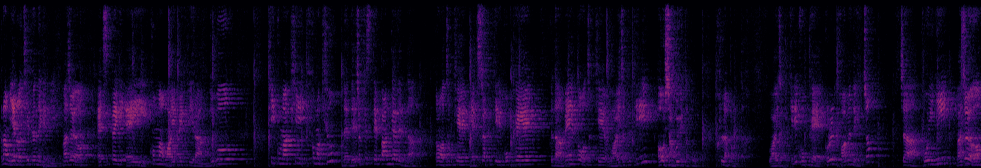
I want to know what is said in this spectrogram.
그럼 얘는 어떻게 표현되겠니? 맞아요. x 빼기 a, y 빼기 b랑 누구? p, p, p, q? 네, 내적했을 때 빵돼야 된다. 그럼 어떻게 x 좌표끼리 곱해? 그 다음에 또 어떻게 y 좌표끼리? 어우 씨 안 보이겠다 또. 큰일 날 뻔했다. Y 좌표끼리 곱해. 그걸 더하면 되겠죠? 자, 보이니? 맞아요.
